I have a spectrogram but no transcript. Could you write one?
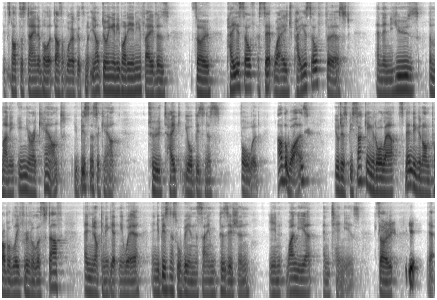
it's not sustainable. It doesn't work. It's not, you're not doing anybody any favors. So pay yourself a set wage, pay yourself first, and then use the money in your account, your business account, to take your business forward. Otherwise, you'll just be sucking it all out, spending it on probably frivolous stuff, and you're not going to get anywhere. And your business will be in the same position in one year and 10 years. So, yeah. yeah.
